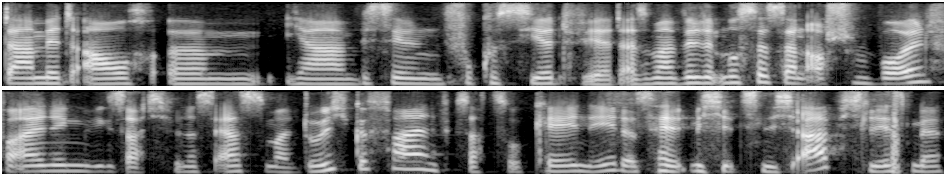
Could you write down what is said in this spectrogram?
damit auch ähm, ja ein bisschen fokussiert wird. Also man will, muss das dann auch schon wollen. Vor allen Dingen, wie gesagt, ich bin das erste Mal durchgefallen. Ich habe gesagt, so, okay, nee, das hält mich jetzt nicht ab. Ich lese mir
